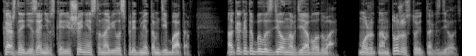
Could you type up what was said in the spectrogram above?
Каждое дизайнерское решение становилось предметом дебатов. А как это было сделано в Diablo 2? Может, нам тоже стоит так сделать?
